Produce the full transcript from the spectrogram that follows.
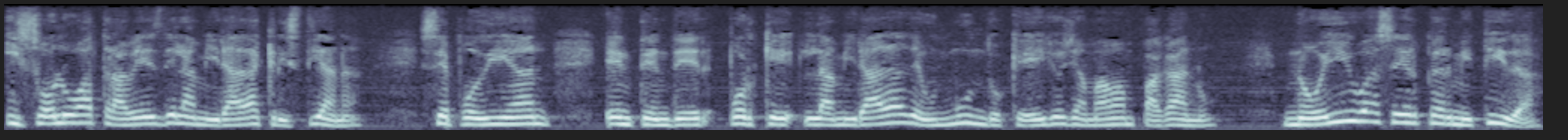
y sólo a través de la mirada cristiana se podían entender, porque la mirada de un mundo que ellos llamaban pagano no iba a ser permitida.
